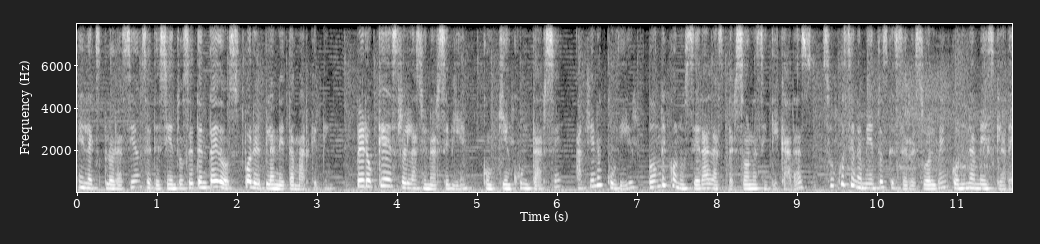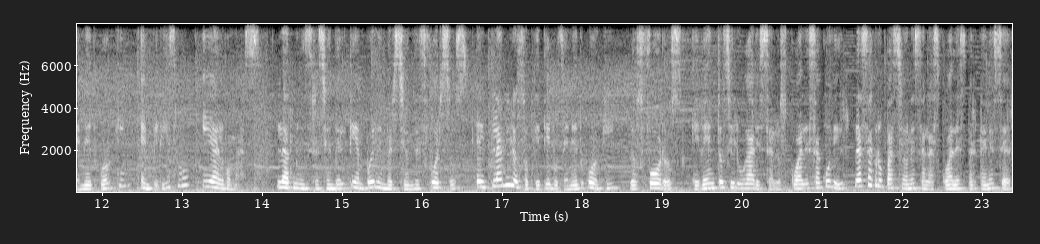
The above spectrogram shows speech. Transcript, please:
en la exploración 772 por el planeta marketing. Pero, ¿qué es relacionarse bien? ¿Con quién juntarse? ¿A quién acudir? ¿Dónde conocer a las personas indicadas? Son cuestionamientos que se resuelven con una mezcla de networking, empirismo y algo más. La administración del tiempo y la inversión de esfuerzos, el plan y los objetivos de networking, los foros, eventos y lugares a los cuales acudir, las agrupaciones a las cuales pertenecer,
